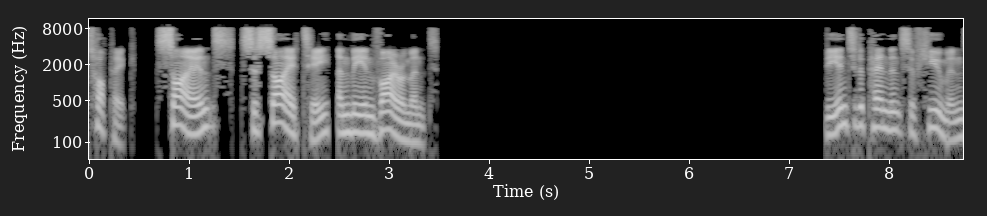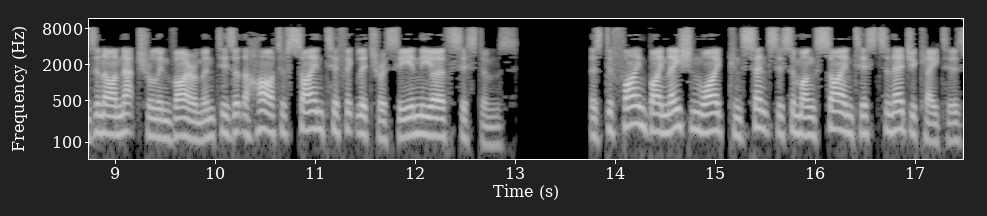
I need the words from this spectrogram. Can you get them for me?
Topic: Science, Society, and the Environment The interdependence of humans and our natural environment is at the heart of scientific literacy in the Earth systems. As defined by nationwide consensus among scientists and educators,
